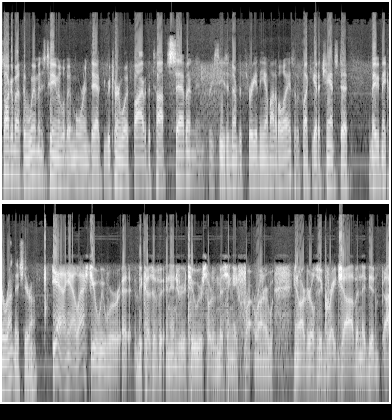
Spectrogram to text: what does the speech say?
Talk about the women's team a little bit more in depth. You returned, what, five of the top seven in preseason number three in the MIAA, so it looks like you got a chance to maybe make a run this year, huh? Yeah, yeah. Last year we were uh, because of an injury or two, we were sort of missing a front runner. You know, our girls did a great job, and they did uh,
